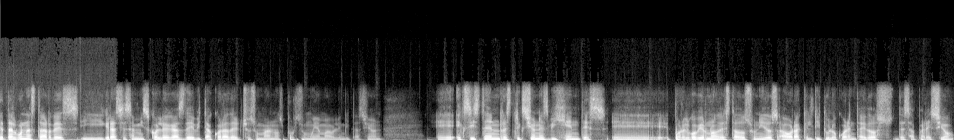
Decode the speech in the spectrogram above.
¿Qué tal? Buenas tardes y gracias a mis colegas de Bitácora Derechos Humanos por su muy amable invitación. Eh, existen restricciones vigentes eh, por el gobierno de Estados Unidos ahora que el título 42 desapareció.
